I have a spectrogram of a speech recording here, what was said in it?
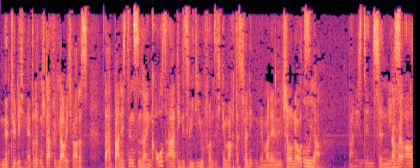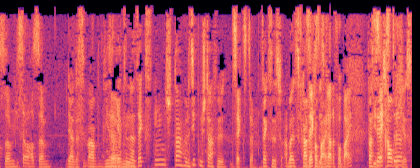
natürlich in der dritten Staffel, glaube ich, war das. Da hat Barney Stinson so ein großartiges Video von sich gemacht. Das verlinken wir mal in den Show Notes. Oh ja. Barney Stinson, he's so awesome, he's so awesome. Ja, das war, wir sind Ähm, jetzt in der sechsten Staffel, oder siebten Staffel. Sechste. Sechste ist, aber ist gerade Sechste vorbei. ist gerade vorbei. Was sehr traurig ist.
